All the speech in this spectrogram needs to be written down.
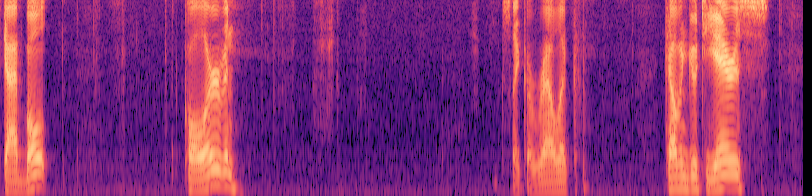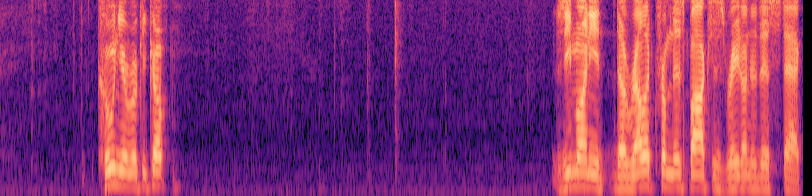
Skye Bolt, Cole Irvin. Looks like a relic. Kelvin Gutierrez. Acuna Rookie Cup. Z Money, the relic from this box is right under this stack.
